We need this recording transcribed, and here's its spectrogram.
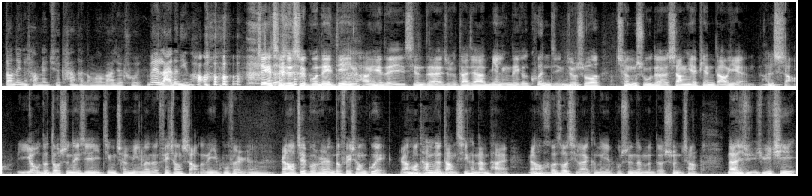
到那个上面去看看能不能挖掘出未来的宁好。这个其实是国内电影行业的现在就是大家面临的一个困境，就是说成熟的商业片导演很少，有的都是那些已经成名了的非常少的那一部分人，然后这部分人都非常贵，然后他们的档期很难排。然后合作起来可能也不是那么的顺畅。那与与其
